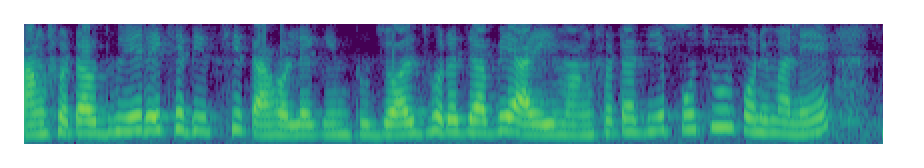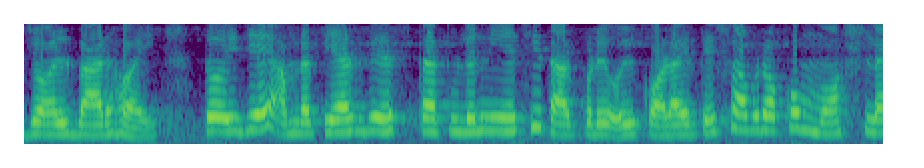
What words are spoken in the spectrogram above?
মাংসটাও ধুয়ে রেখে দিচ্ছি, তাহলে কিন্তু জল ঝরে যাবে, আর এই মাংসটা দিয়ে প্রচুর পরিমাণে জল বার হয়। তো এই যে আমরা পেঁয়াজ বেস্তা তুলে নিয়েছি, তারপরে ওই কড়াইতে সব রকম মশলা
